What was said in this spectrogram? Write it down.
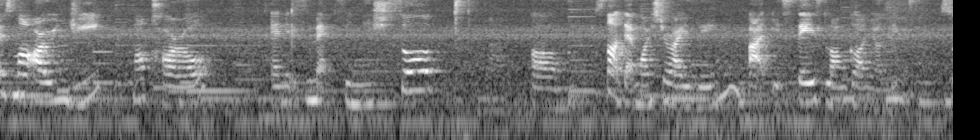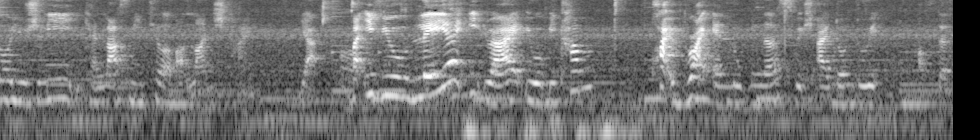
it's more orangey, more coral. and it's matte finish. So um, it's not that moisturizing, but it stays longer on your lips. So usually it can last me till about lunchtime. Yeah. But if you layer it right, it will become quite bright and luminous, which I don't do it often.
